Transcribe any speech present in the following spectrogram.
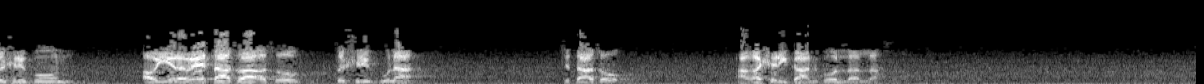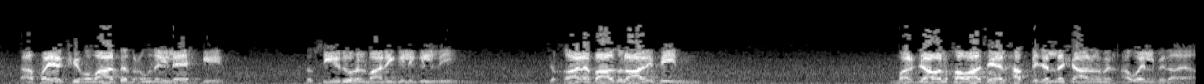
تشرکون. او یې روي تاسو هغه سو تشرکونا. چې تاسو هغه شریکان کو الله الله دا فیکشف ما تدعون الیه کې تفسیر الحلمانی کې لیکل دي. چې قال بعض العارفین مرجع الخواص الحق جل شان من اول بدایا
